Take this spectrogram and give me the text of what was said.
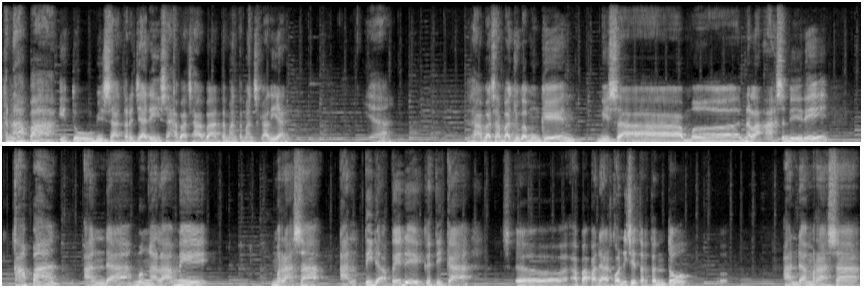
kenapa itu bisa terjadi sahabat-sahabat teman-teman sekalian? Ya. Sahabat-sahabat juga mungkin bisa menelaah sendiri kapan Anda mengalami merasa tidak pede ketika eh, apa pada kondisi tertentu Anda merasa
